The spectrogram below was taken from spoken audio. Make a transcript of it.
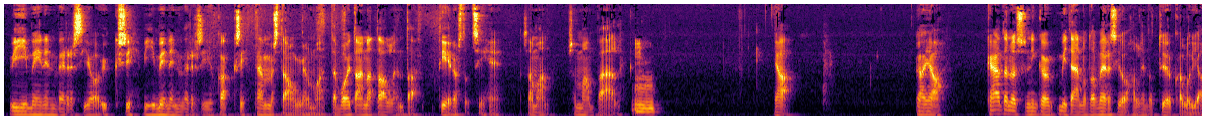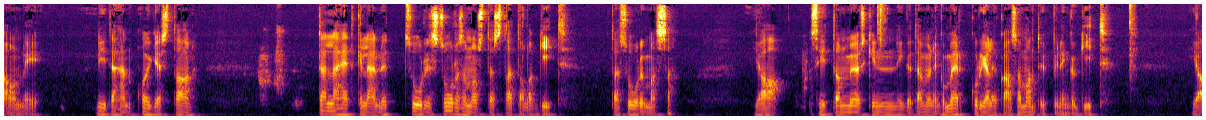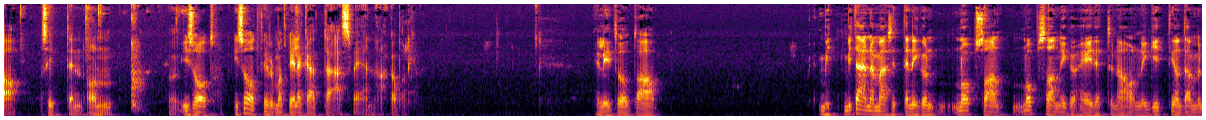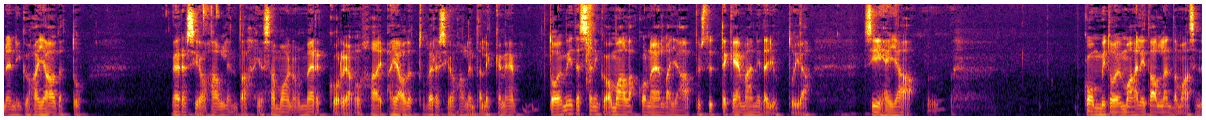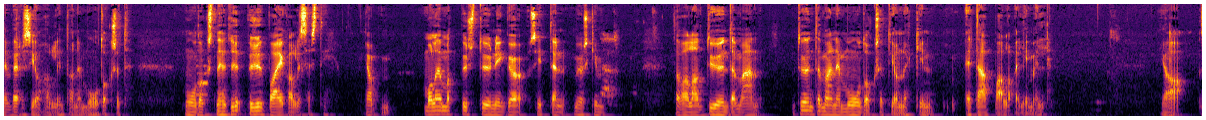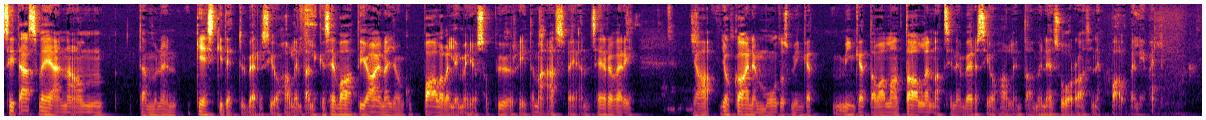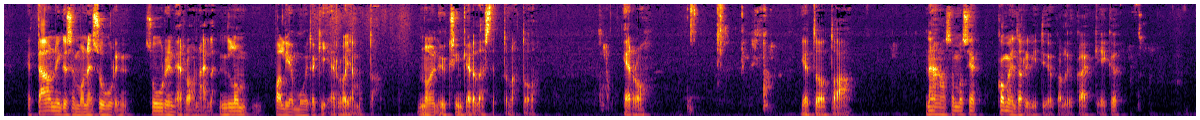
viimeinen versio 1, viimeinen versio 2, tämmöistä ongelmaa, että voit aina tallentaa tiedostot siihen saman, saman päälle. Mm. Ja, ja, ja käytännössä niin mitä noita versiohallintatyökaluja on, niin niitähän oikeastaan tällä hetkellä nyt suurissa, suurissa nosteessa taitaa olla Git tai suurimmassa. Ja sitten on myöskin niin tämmöinen kuin Mercurial, joka on samantyyppinen kuin Git. Ja sitten on isot, isot firmat vielä käyttää SVN aika paljon. Eli tuota, mit, mitä nämä sitten niin nopsaan, nopsaan niin heitettynä on, niin Gitti on tämmöinen niin hajautettu versiohallinta ja samoin on Mercurial ha- hajautettu versiohallinta, eli ne toimii tässä niin omalla koneella ja pystyt tekemään niitä juttuja siihen ja kommitoimaan eli tallentamaan sinne versiohallintaan ne muutokset. Muutokset ne pysyy paikallisesti. Ja molemmat pystyy niin sitten myöskin tavallaan työntämään, työntämään ne muutokset jonnekin etäpalvelimelle. Ja sitten SVN on tämmöinen keskitetty versiohallinta, eli se vaatii aina jonkun palvelimen, jossa pyörii tämä SVN-serveri, ja jokainen muutos, minkä, minkä tavallaan tallennat sinne versiohallintaan, menee suoraan sinne palvelimelle. Tämä on niin semmoinen suurin, suurin ero näillä. Niillä on paljon muitakin eroja, mutta noin yksinkertaistettuna tuo ero. Ja tuota, nämä on semmoisia komentorivityökaluja kaikki, eikö?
